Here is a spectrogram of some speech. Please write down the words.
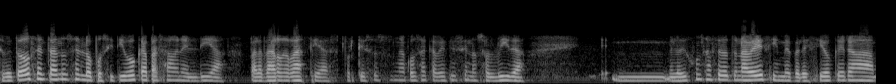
sobre todo centrándose en lo positivo que ha pasado en el día, para dar gracias, porque eso es una cosa que a veces se nos olvida. Mm, Me lo dijo un sacerdote una vez y me pareció que era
